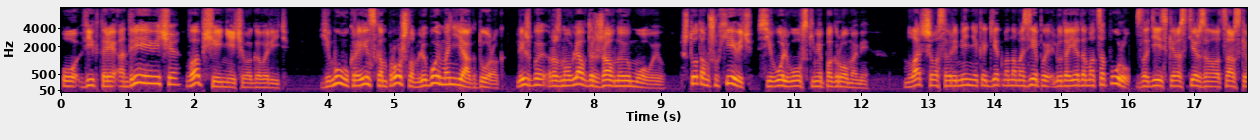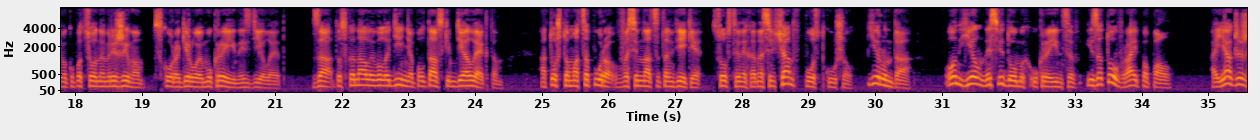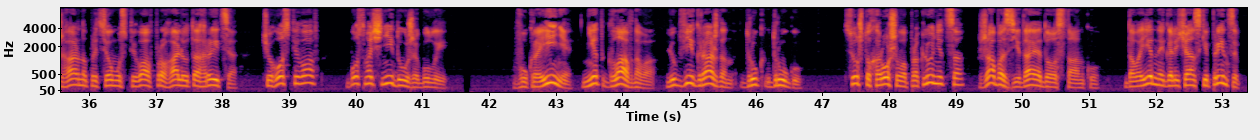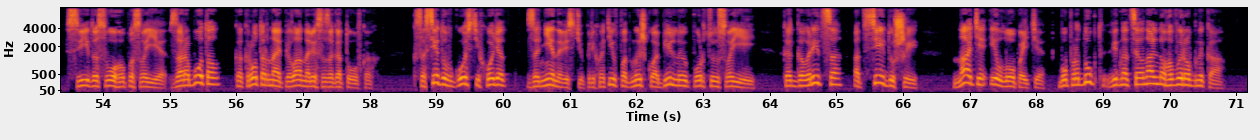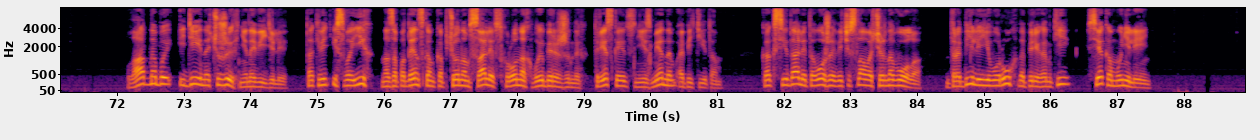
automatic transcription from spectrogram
О Викторе Андреевиче вообще нечего говорить. Ему в украинском прошлом любой маньяк дорог, лишь бы размовляв державною мовою. Что там Шухевич с его львовскими погромами? Младшего современника Гетмана Мазепы, людоеда Мацапуру, злодейски растерзанного царским оккупационным режимом, скоро героем Украины сделает. За досконалое владение полтавским диалектом. А то, что Мацапура в XVIII веке собственных односельчан в пост кушал, ерунда. Он ел несвідомих українців і зато в рай попав. А як же ж гарно при цьому співав про Галю та Гриця. Чого співав? Бо смачні дуже були. В Украине нет главного – любви граждан друг к другу. Все, что хорошего проклюнется, жаба съедая до останку. Довоенный галичанский принцип «свій до свого по своє» заработал, как роторная пила на лесозаготовках. К соседу в гости ходят за ненавистью, прихватив под мышку обильную порцию своей. Как говорится, от всей души. Нате и лопайте, бо продукт від національного виробника. Ладно бы идеи на чужих ненавидели, так ведь и своих на западенском копченом сале в схронах выбереженных трескают с неизменным аппетитом. Как съедали того же Вячеслава Черновола, дробили его рух на перегонки все, кому не лень.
